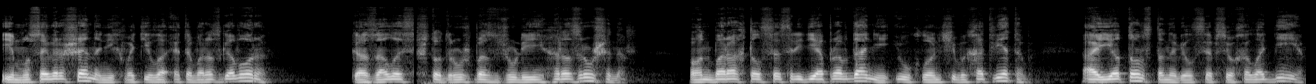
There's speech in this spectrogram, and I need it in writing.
Ему совершенно не хватило этого разговора. Казалось, что дружба с Джулией разрушена. Он барахтался среди оправданий и уклончивых ответов, а ее тон становился все холоднее.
